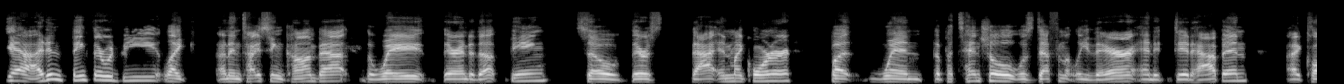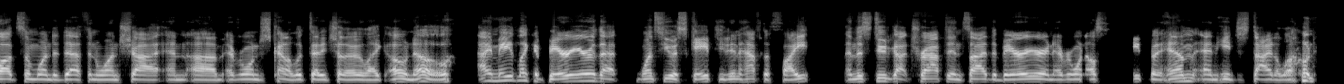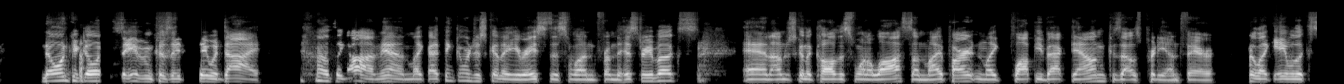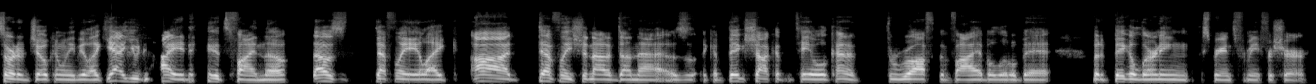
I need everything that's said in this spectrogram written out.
Yeah, I didn't think there would be like an enticing combat the way there ended up being. So there's that in my corner. But when the potential was definitely there and it did happen, I clawed someone to death in one shot, and um, everyone just kind of looked at each other like, "Oh no!" I made like a barrier that once you escaped, you didn't have to fight, and this dude got trapped inside the barrier, and everyone else but him, and he just died alone. no one could go and save him because they they would die. I was like, "Oh man!" Like I think we're just gonna erase this one from the history books, and I'm just gonna call this one a loss on my part, and like plop you back down because that was pretty unfair. We're like able to sort of jokingly be like, "Yeah, you died. It's fine though." that was definitely like ah definitely should not have done that it was like a big shock at the table kind of threw off the vibe a little bit but a big a learning experience for me for sure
